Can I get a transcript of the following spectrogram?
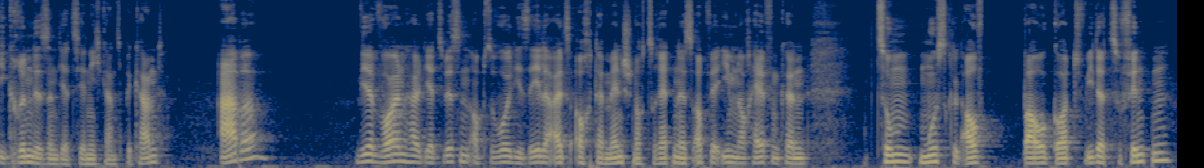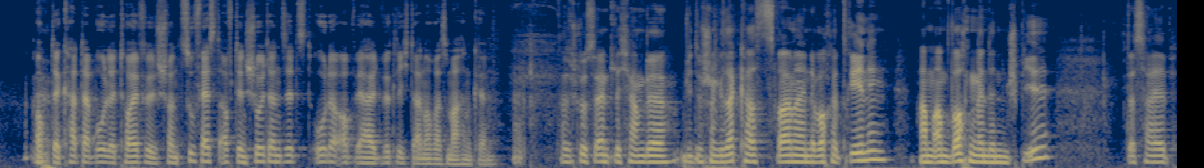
Die Gründe sind jetzt hier nicht ganz bekannt. Aber wir wollen halt jetzt wissen, ob sowohl die Seele als auch der Mensch noch zu retten ist, ob wir ihm noch helfen können, zum Muskelaufbau Gott wiederzufinden. Ob der katabole Teufel schon zu fest auf den Schultern sitzt oder ob wir halt wirklich da noch was machen können. Also schlussendlich haben wir, wie du schon gesagt hast, zweimal in der Woche Training, haben am Wochenende ein Spiel. Deshalb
